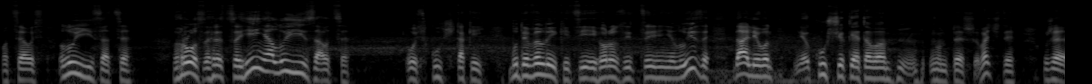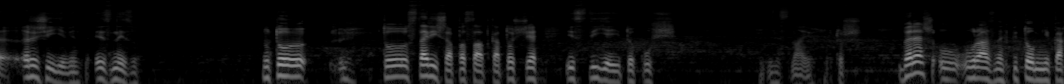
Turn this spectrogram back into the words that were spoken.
Оце ось Луїза, це гроз Луїза. Оце. Ось кущ такий. Буде великий цієї герцогині Луїзи. Далі вон кущик этого, вон теж, бачите, вже режіє він знизу. Ну то, то старіша посадка, то ще із тієї то кущ. Не знаю. То ж береш у, у різних питомниках,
